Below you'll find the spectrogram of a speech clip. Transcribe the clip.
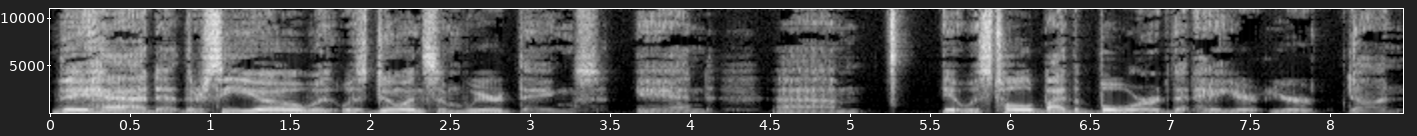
They had uh, their CEO was, was doing some weird things and, um, it was told by the board that, Hey, you're, you're done.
